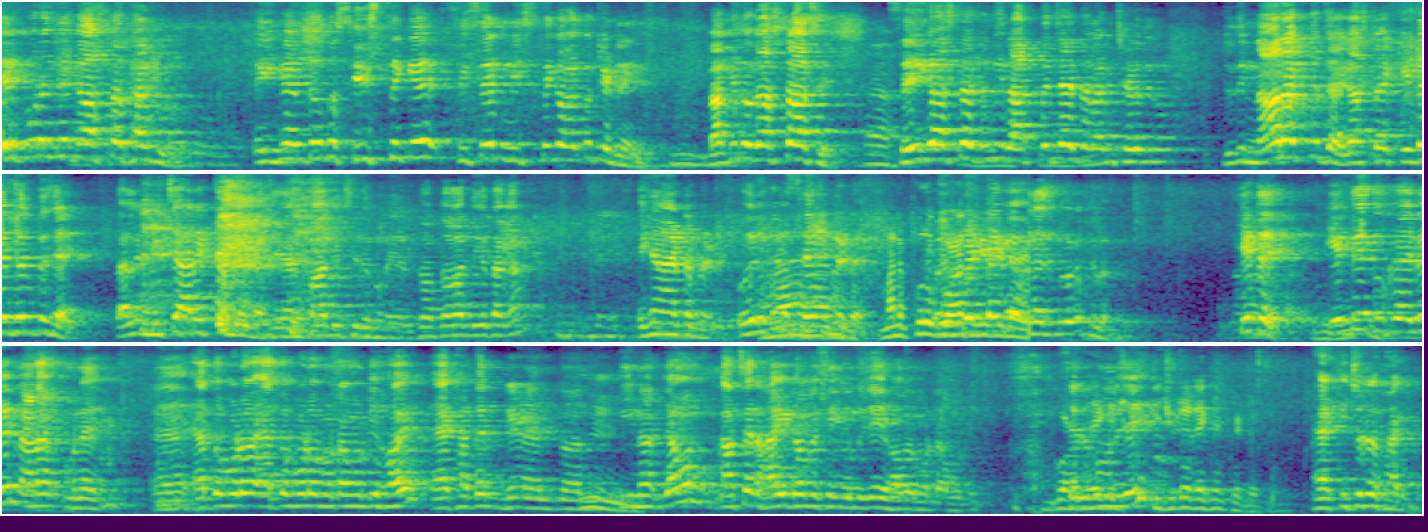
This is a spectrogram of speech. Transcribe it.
এরপরে যে গাছটা থাকল এইখানটা তো শীষ থেকে শীষের নিচ থেকে হয়তো কেটে বাকি তো গাছটা আছে। হ্যাঁ। সেই গাছটা যদি রাখতে চাই তাহলে আমি ছেড়ে দিলাম। যদি না রাখতে চাই গাছটা কেটে ফেলতে চাই তাহলে নিচে আরেকটা ব্লেড আছে। পা দিচ্ছি দেখুন তলার দিকে তাকান। এখানে আরেকটা ব্লেড ওই রকম সেম ব্লেড মানে পুরো গোড়া থেকে গাছগুলোকে ফেলে দেবে। কেটে কেটে দু খাইলে নাড়া মানে এত বড় এত বড় মোটামুটি হয়। এক হাতের তিন হাত যেমন গাছের হাইট হবে সেই অনুযায়ী হবে মোটামুটি। সেরকম অনুযায়ী কিছুটা রেখে কেটেছে হ্যাঁ কিছুটা থাকবে।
